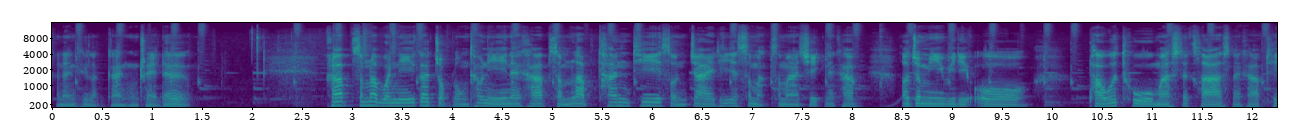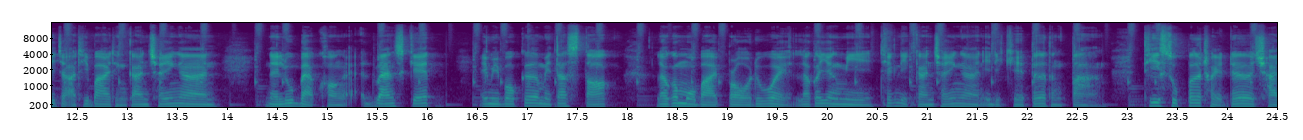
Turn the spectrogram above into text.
อันนั้นคือหลักการของเทรดเดอร์ครับสำหรับวันนี้ก็จบลงเท่านี้นะครับสำหรับท่านที่สนใจที่จะสมัครสมาชิกนะครับ เราจะมีวิดีโอ Power Tool Masterclass นะครับที่จะอธิบายถึงการใช้งานในรูปแบบของ Advanced Gate Amy Broker MetaStock แล้วก็ Mobile Pro ด้วย แล้วก็ยังมีเทคนิคการใช้งาน Indicator ต่างๆ ที่ Super Trader ใช้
